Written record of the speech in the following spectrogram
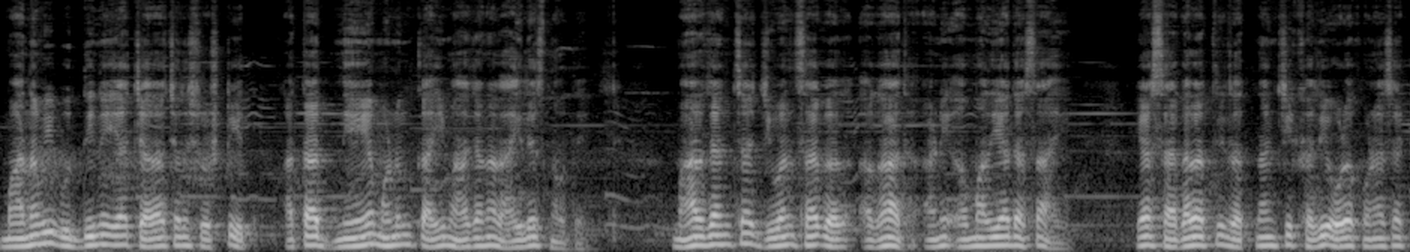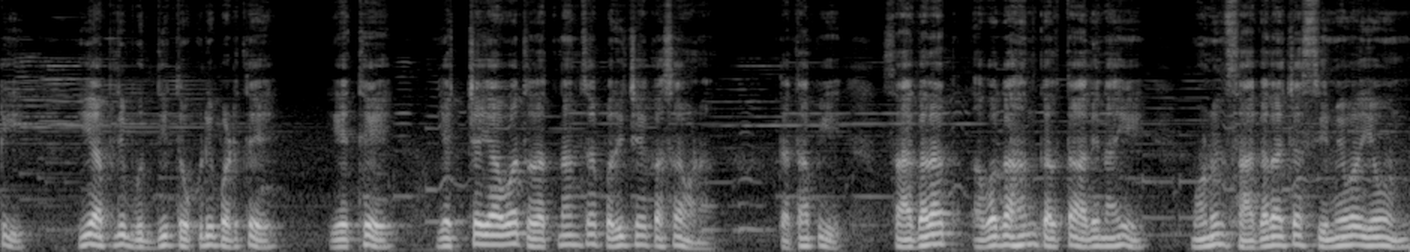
मानवी बुद्धीने या चराचर सृष्टीत आता ज्ञेय म्हणून काही महाराजांना राहिलेच नव्हते. महाराजांचा जीवनसागर अगाध आणि अमर्याद असा आहे. या सागरातील रत्नांची खरी ओळख होण्यासाठी ही आपली बुद्धी तोकडी पडते. येथे यच्च यावत रत्नांचा परिचय कसा होणार? तथापि सागरात अवगाहन करता आले नाही म्हणून सागराच्या सीमेवर येऊन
